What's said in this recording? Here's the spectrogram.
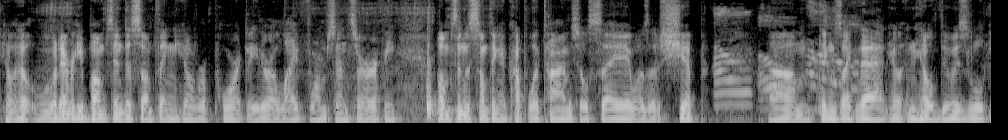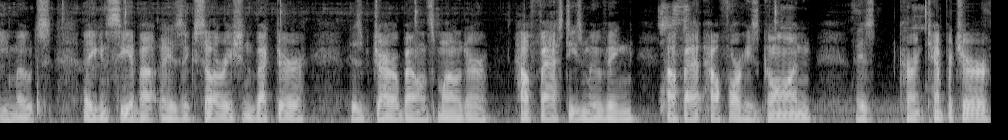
He'll, he'll whatever he bumps into something, he'll report either a life form sensor. Or if he bumps into something a couple of times, he'll say it was a ship. Um, things like that. He'll, and he'll do his little emotes. Uh, you can see about his acceleration vector, his gyro balance monitor, how fast he's moving, how fat, how far he's gone, his current temperature.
